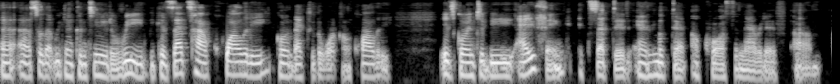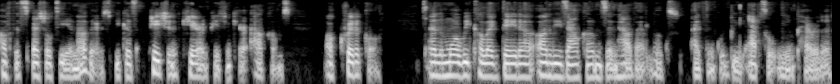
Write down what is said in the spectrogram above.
uh, uh, so that we can continue to read, because that's how quality, going back to the work on quality, is going to be, I think, accepted and looked at across the narrative um, of the specialty and others, because patient care and patient care outcomes are critical. And the more we collect data on these outcomes and how that looks, I think would be absolutely imperative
